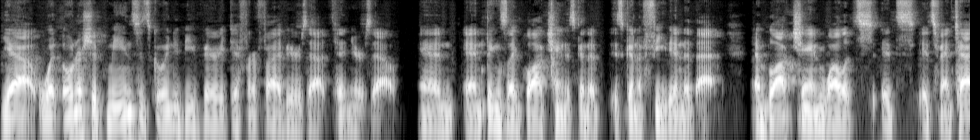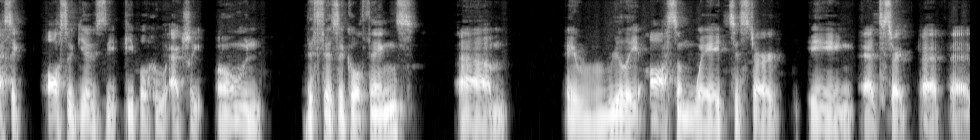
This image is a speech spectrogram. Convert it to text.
yeah, what ownership means is going to be very different five years out, ten years out, and and things like blockchain is going to is to feed into that. And blockchain, while it's it's it's fantastic, also gives the people who actually own the physical things um, a really awesome way to start being uh, to start uh, uh,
